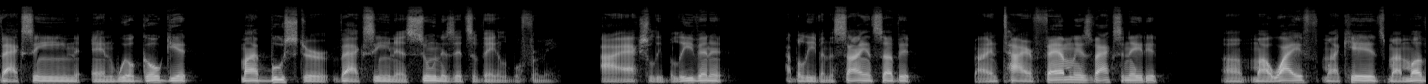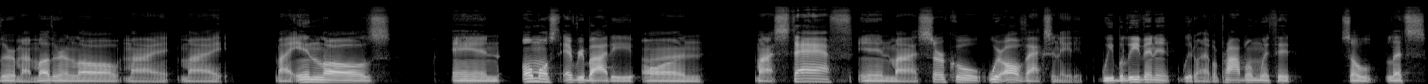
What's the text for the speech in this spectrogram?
vaccine and will go get my booster vaccine as soon as it's available for me. I actually believe in it. I believe in the science of it. My entire family is vaccinated. Uh, my wife, my kids, my mother, my mother-in-law, my my my in-laws, and almost everybody on my staff in my circle, we're all vaccinated. We believe in it. We don't have a problem with it. So let's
